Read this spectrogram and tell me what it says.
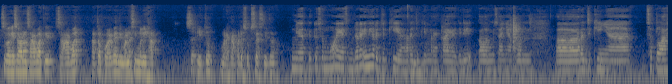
sebagai seorang sahabat sahabat atau keluarga gimana sih melihat itu mereka pada sukses itu? Melihat itu semua ya sebenarnya ini rezeki ya rezeki hmm. mereka ya. Jadi kalau misalnya pun uh, rezekinya setelah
